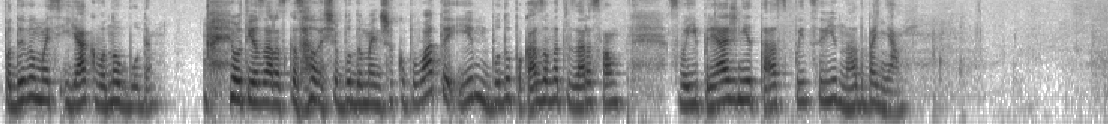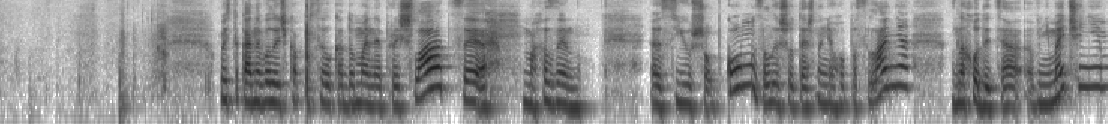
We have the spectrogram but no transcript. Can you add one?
подивимось, як воно буде. І от я зараз сказала, що буду менше купувати, і буду показувати зараз вам свої пряжні та спицеві надбання. Ось така невеличка посилка до мене прийшла. Це магазин SUShop.com, залишу теж на нього посилання. Знаходиться в Німеччині.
